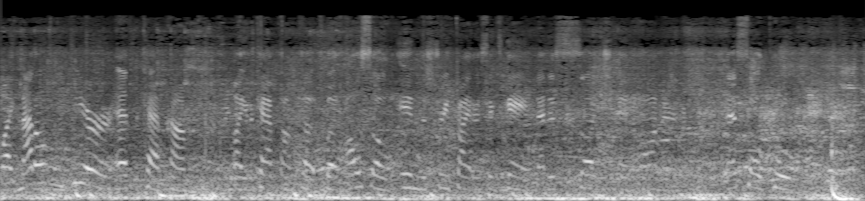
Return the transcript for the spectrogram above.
Like not only here at the Capcom, like the Capcom Cup, but also in the Street Fighter 6 game. That is such an honor. That's so cool.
